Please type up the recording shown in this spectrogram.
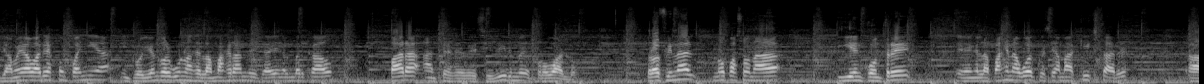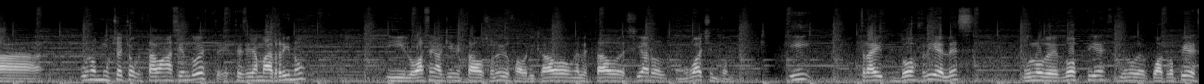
Llamé a varias compañías, incluyendo algunas de las más grandes que hay en el mercado, para antes de decidirme probarlo. Pero al final no pasó nada y encontré en la página web que se llama Kickstarter a unos muchachos que estaban haciendo este. Este se llama Rhino y lo hacen aquí en Estados Unidos, fabricado en el estado de Seattle, en Washington. Y trae dos rieles, uno de dos pies y uno de cuatro pies.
